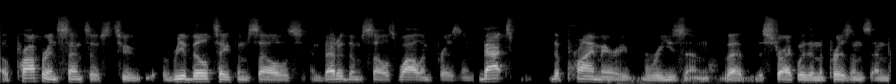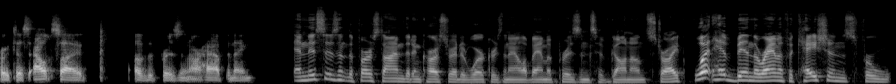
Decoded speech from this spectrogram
of proper incentives to rehabilitate themselves and better themselves while in prison that's the primary reason that the strike within the prisons and protests outside of the prison are happening and this isn't the first time that incarcerated workers in Alabama prisons have gone on strike. What have been the ramifications for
